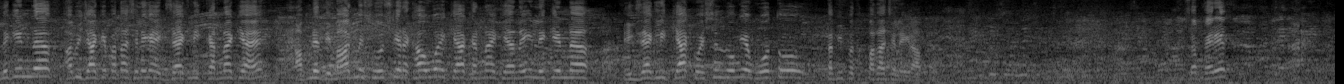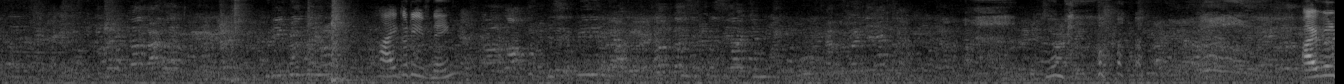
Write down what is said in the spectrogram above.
लेकिन अभी जाके पता चलेगा एग्जैक्टली exactly करना क्या है। अपने दिमाग में सोच के रखा हुआ है क्या करना है क्या नहीं। लेकिन एग्जैक्टली exactly क्या क्वेश्चंस होंगे वो तो तभी पता चलेगा आपको सब खैरियत Hi, good evening. I will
